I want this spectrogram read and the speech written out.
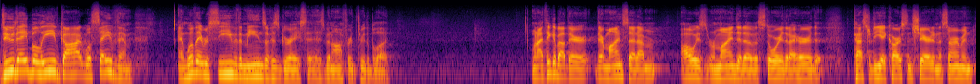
Do they believe God will save them? And will they receive the means of his grace that has been offered through the blood? When I think about their, their mindset, I'm always reminded of a story that I heard that Pastor D.A. Carson shared in a sermon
